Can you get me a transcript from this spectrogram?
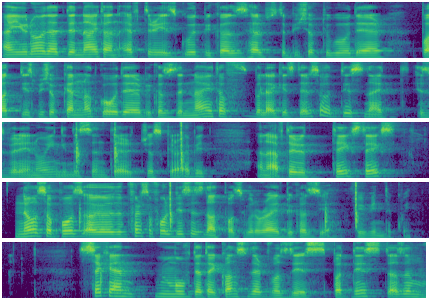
and you know that the knight on f3 is good because helps the bishop to go there but this bishop cannot go there because the knight of black is there so this knight is very annoying in the center just grab it and after it takes takes no suppose uh, first of all this is not possible right because yeah we win the queen second move that i considered was this but this doesn't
